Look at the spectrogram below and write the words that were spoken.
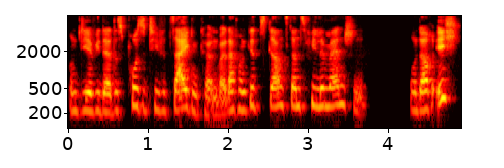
und dir wieder das Positive zeigen können, weil davon gibt es ganz, ganz viele Menschen. Und auch ich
